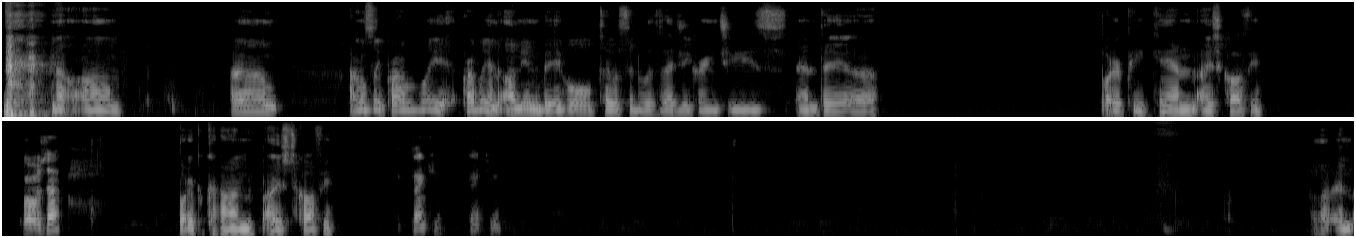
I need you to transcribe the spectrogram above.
No, um, um, honestly, probably probably an onion bagel toasted with veggie cream cheese and a uh, butter pecan iced coffee, What was that? butter pecan iced coffee. Thank you. Thank you. Uh, and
